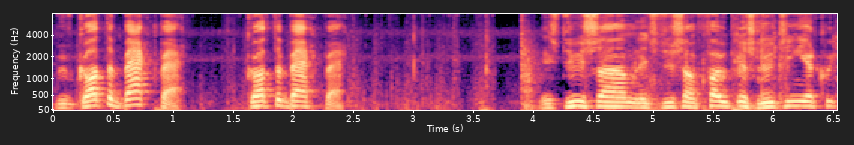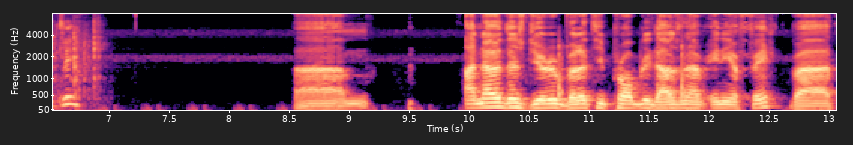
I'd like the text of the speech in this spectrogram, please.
we've got the backpack. Got the backpack. Let's do some, let's do some focus looting here quickly. Um, I know this durability probably doesn't have any effect, but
